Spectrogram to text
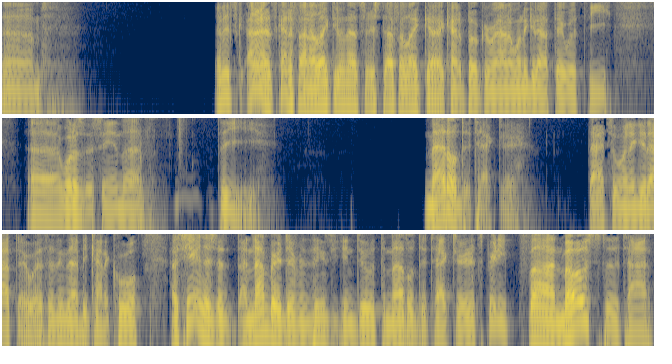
Um, and it's I don't know, it's kind of fun. I like doing that sort of stuff. I like uh, kind of poking around. I want to get out there with the uh, what was I saying the the metal detector. That's the one to get out there with. I think that'd be kind of cool. I was hearing there's a, a number of different things you can do with the metal detector, and it's pretty fun most of the time.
